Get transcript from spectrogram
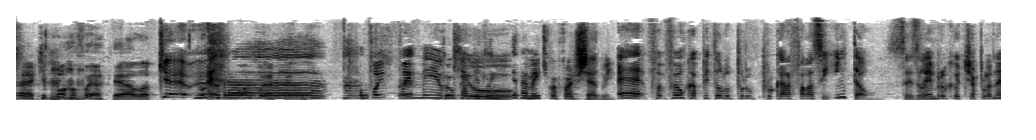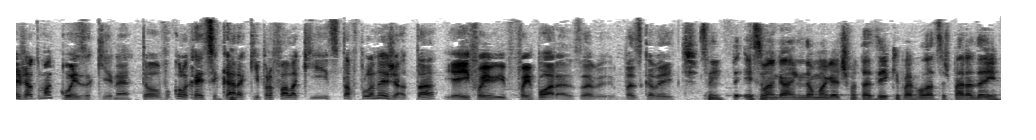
É, que porra foi aquela? Que é, Porra foi foi, foi meio Foi um que capítulo o. inteiramente pra foreshadowing. É, foi, foi um capítulo pro, pro cara falar assim, então, vocês lembram que eu tinha planejado uma coisa aqui, né? Então eu vou colocar esse cara aqui pra falar que isso tava planejado, tá? E aí foi, foi embora, sabe? Basicamente. Sim. Esse mangá ainda é um mangá de fantasia que vai rolar essas paradas aí.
